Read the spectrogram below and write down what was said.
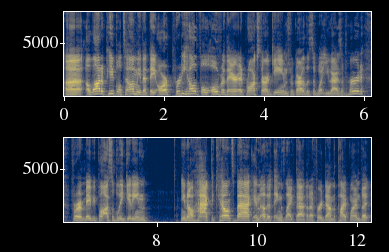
uh, a lot of people tell me that they are pretty helpful over there at Rockstar Games, regardless of what you guys have heard, for maybe possibly getting you know, hacked accounts back and other things like that that I've heard down the pipeline. But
